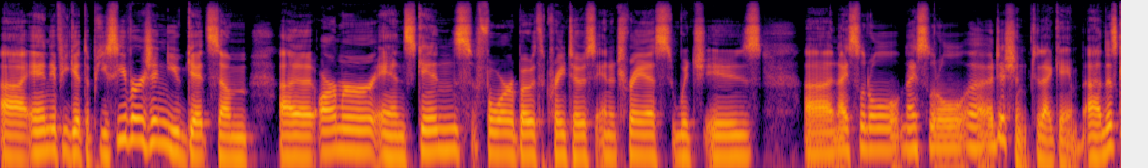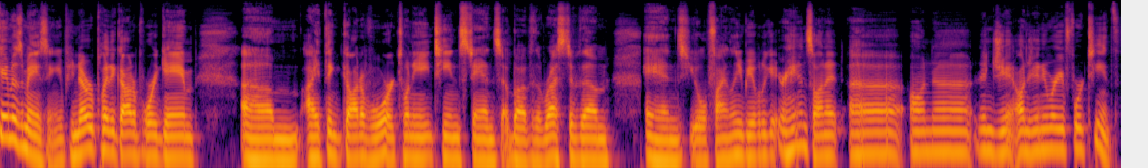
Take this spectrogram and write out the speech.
Uh, and if you get the PC version, you get some uh, armor and skins for both Kratos and Atreus, which is nice little nice little uh, addition to that game. Uh, this game is amazing. If you never played a God of War game, um, I think God of War 2018 stands above the rest of them, and you'll finally be able to get your hands on it uh, on uh, Jan- on January 14th.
